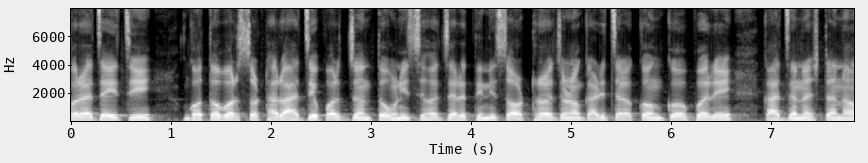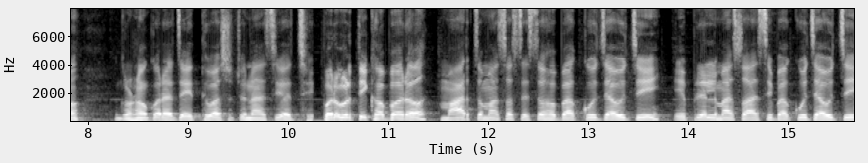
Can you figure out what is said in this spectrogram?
କରାଯାଇଛି। ଗତ ବର୍ଷଠାରୁ ଆଜି ପର୍ଯ୍ୟନ୍ତ ଉଣେଇଶ ହଜାର ତିନିଶହ ଅଠର ଜଣ ଗାଡ଼ି ଚାଳକଙ୍କ ଉପରେ କାର୍ଯ୍ୟାନୁଷ୍ଠାନ ଗ୍ରହଣ କରାଯାଇଥିବା ସୂଚନା ଆସିଅଛି। ପରବର୍ତ୍ତୀ ଖବର ମାର୍ଚ୍ଚ ମାସ ଶେଷ ହେବାକୁ ଯାଉଛି ଏପ୍ରିଲ ମାସ ଆସିବାକୁ ଯାଉଛି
